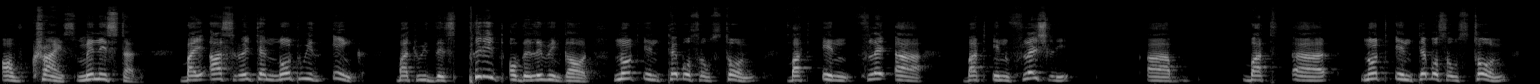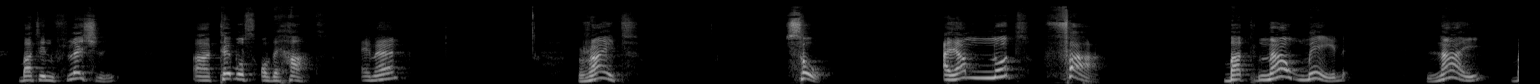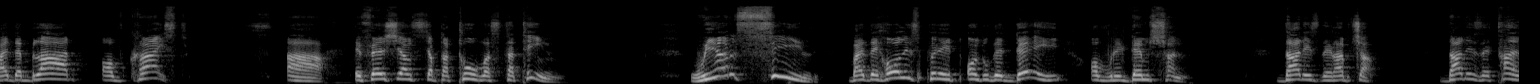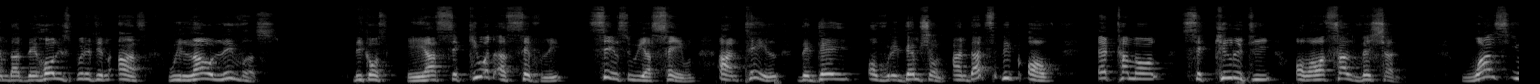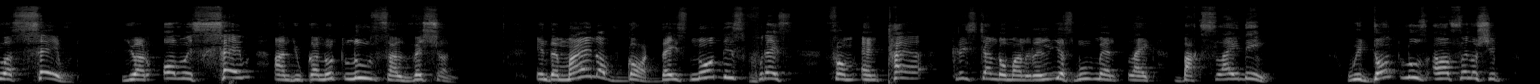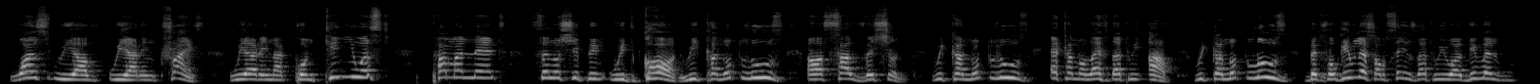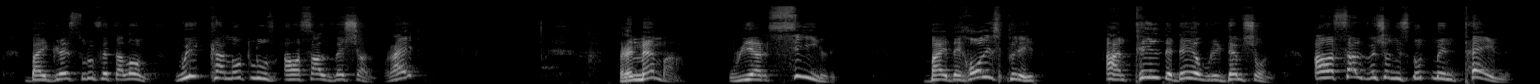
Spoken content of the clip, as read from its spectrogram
of Christ, ministered by us, written not with ink, but with the Spirit of the living God, not in tables of stone, but in fle- uh, but in fleshly, uh, but uh, not in tables of stone, but in fleshly uh, tables of the heart. Amen. Right. So, I am not far, but now made nigh by the blood of Christ. Uh, Ephesians chapter 2, verse 13. We are sealed by the Holy Spirit unto the day of redemption. That is the rapture. That is the time that the Holy Spirit in us will now leave us. Because he has secured us safely since we are saved until the day of redemption. And that speaks of eternal security of our salvation. Once you are saved, you are always saved and you cannot lose salvation. In the mind of God, there is no this phrase from entire Christendom and religious movement like backsliding. We don't lose our fellowship once we have we are in Christ. We are in a continuous, permanent fellowshipping with God. We cannot lose our salvation. We cannot lose eternal life that we have. We cannot lose the forgiveness of sins that we were given by grace through faith alone. We cannot lose our salvation, right? Remember, we are sealed by the Holy Spirit until the day of redemption. Our salvation is not maintained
